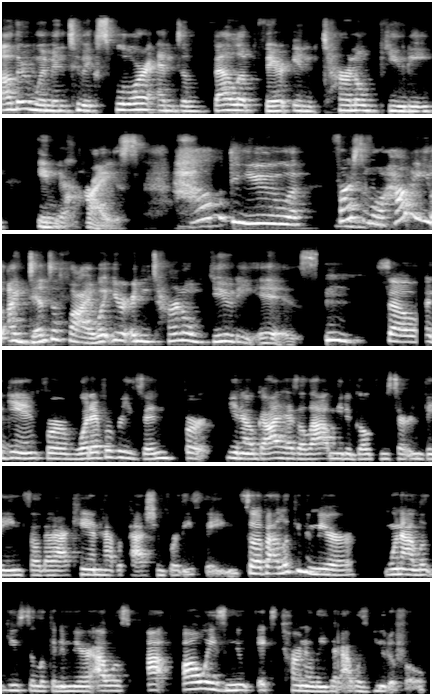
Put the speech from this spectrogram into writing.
other women to explore and develop their internal beauty in yeah. Christ. How do you First of all, how do you identify what your internal beauty is? So again, for whatever reason, for you know, God has allowed me to go through certain things so that I can have a passion for these things. So if I look in the mirror, when I look used to look in the mirror, I was I always knew externally that I was beautiful.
